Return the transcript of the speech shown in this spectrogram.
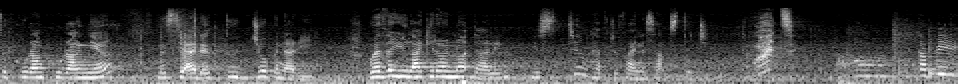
sekurang-kurangnya, mesti ada tujuh penari. Whether you like it or not, darling, you still have to find a substitute. What? Uh, tapi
